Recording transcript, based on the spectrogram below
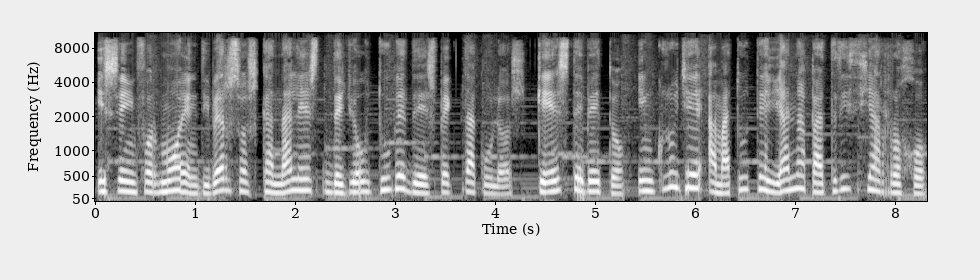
y se informó en diversos canales de YouTube de espectáculos, que este veto incluye a Matute y Ana Patricia Rojo,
